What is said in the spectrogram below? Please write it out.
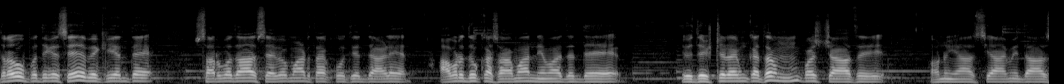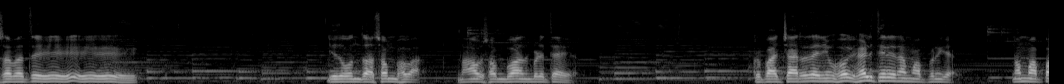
ದ್ರೌಪದಿಗೆ ಸೇವಕಿಯಂತೆ ಸರ್ವದಾ ಸೇವೆ ಮಾಡ್ತಾ ಕೂತಿದ್ದಾಳೆ. ಅವರ ದುಃಖ ಸಾಮಾನ್ಯವಾದದ್ದೇ. ಯುಧಿಷ್ಠಿರಂ ಕಥಂ ಪಶ್ಚಾತ್ ಅನುಯಾಸ್ಯಾಮಿ ದಾಸವತಿ. ಇದು ಒಂದು ಅಸಂಭವ. ನಾವು ಸಂಭವ ಅಂದ್ಬಿಡ್ತೇವೆ. ಕೃಪಾಚಾರ್ಯರೇ, ನೀವು ಹೋಗಿ ಹೇಳ್ತೀರಿ ನಮ್ಮ ಅಪ್ಪನಿಗೆ ನಮ್ಮಪ್ಪ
